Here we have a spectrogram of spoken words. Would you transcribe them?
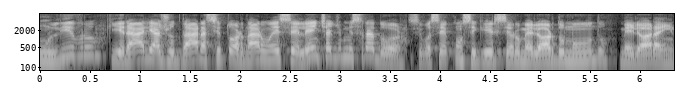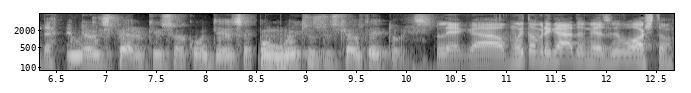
Um livro que irá lhe ajudar a se tornar um excelente administrador. Se você conseguir ser o melhor do mundo, melhor ainda. E eu espero que isso aconteça com muitos dos seus leitores. Legal. Muito obrigado mesmo, viu, Washington?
